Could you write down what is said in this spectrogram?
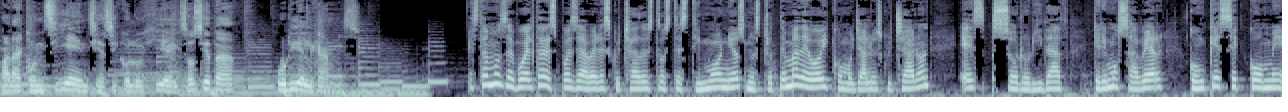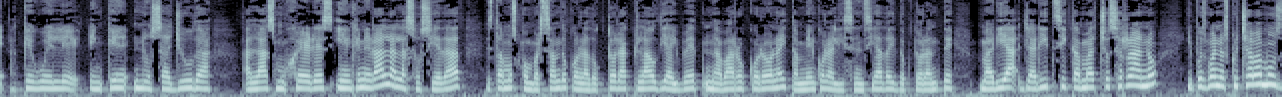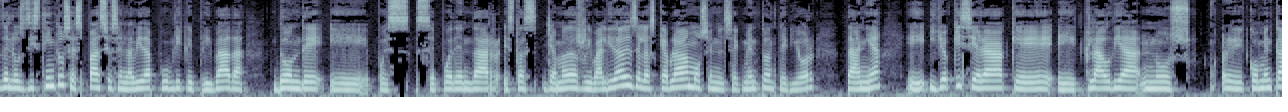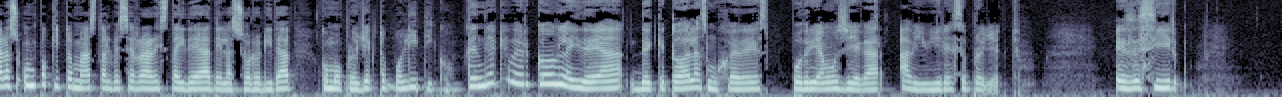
Para Conciencia, Psicología y Sociedad, Uriel Gámez. Estamos de vuelta después de haber escuchado estos testimonios. Nuestro tema de hoy, como ya lo escucharon, es sororidad. Queremos saber con qué se come, a qué huele, en qué nos ayuda a las mujeres y en general a la sociedad. Estamos conversando con la doctora Claudia Ivette Navarro Corona y también con la licenciada y doctorante María Yaritzi Camacho Serrano. Y pues bueno, escuchábamos de los distintos espacios en la vida pública y privada donde eh, pues se pueden dar estas llamadas rivalidades de las que hablábamos en el segmento anterior, Tania. Eh, y yo quisiera que eh, Claudia nos eh, comentaras un poquito más, tal vez cerrar esta idea de la sororidad como proyecto político. Tendría que ver con la idea de que todas las mujeres podríamos llegar a vivir ese proyecto. Es decir,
